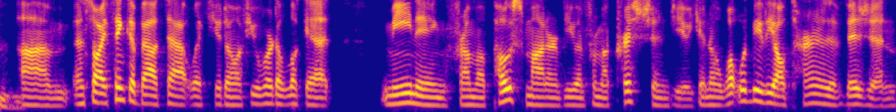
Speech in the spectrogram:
Mm-hmm. Um, and so I think about that with, you know, if you were to look at meaning from a postmodern view and from a Christian view, you know, what would be the alternative vision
